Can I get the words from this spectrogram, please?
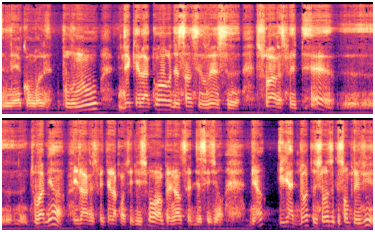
les Congolais. Pour nous, dès que l'accord de Saint-Sylvestre soit respecté, tout va bien. Il a respecté la Constitution en prenant cette décision. Bien, il y a d'autres choses qui sont prévues,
